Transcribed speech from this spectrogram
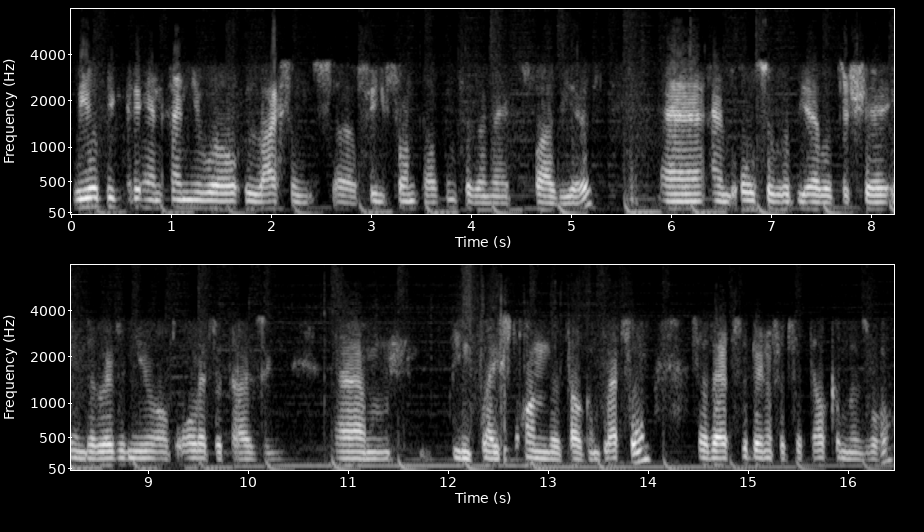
We will be getting an annual license uh, fee from Telkom for the next five years. Uh, and also we'll be able to share in the revenue of all advertising um, being placed on the Telkom platform. So that's the benefit for Telkom as well.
